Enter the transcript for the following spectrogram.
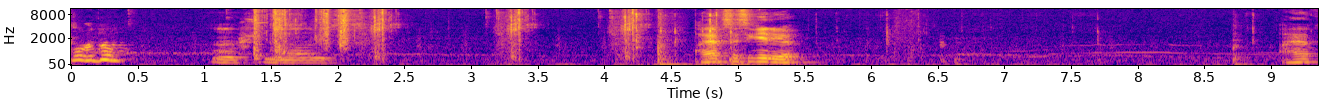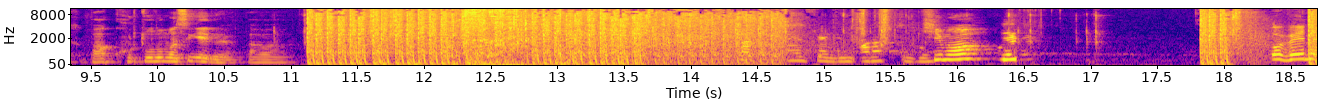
Vurdum. Ha şunu alalım biz. Ayak sesi geliyor. Ayak bak kurtulması geliyor. Bak bak. Kaç en sevdiğim araç buldum. Kim o? O benim.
